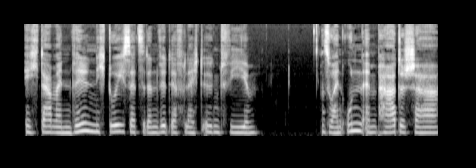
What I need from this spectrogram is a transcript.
ich da meinen Willen nicht durchsetze, dann wird er vielleicht irgendwie so ein unempathischer,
